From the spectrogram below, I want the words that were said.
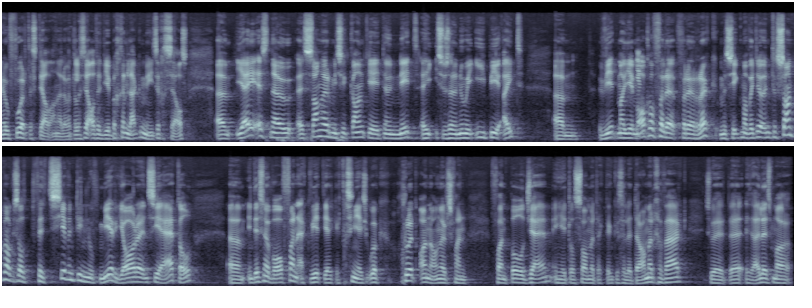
nou voor te stel aan hulle want hulle sê altyd jy begin lekker mense gesels. Ehm um, jy is nou 'n sanger, musikant, jy het nou net soos hulle noem 'n EP uit. Ehm um, weet maar jy ja. maak al vir 'n vir 'n ruk musiek, maar wat jou interessant maak is al vir 17 of meer jare in Seattle. Ehm um, en dis nou waarvan ek weet jy ek het gesien jy's ook groot aanhangers van van Paul Jam en jy het al saam met ek dink is hulle drummer gewerk. So de, hulle is maar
